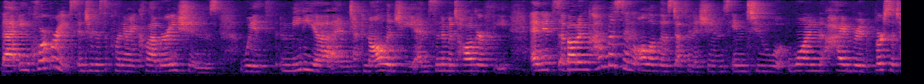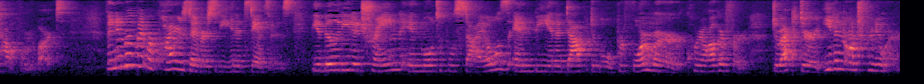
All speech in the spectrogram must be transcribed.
that incorporates interdisciplinary collaborations with media and technology and cinematography. And it's about encompassing all of those definitions into one hybrid, versatile form of art. The new movement requires diversity in its dancers, the ability to train in multiple styles and be an adaptable performer, choreographer, director, even entrepreneur.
